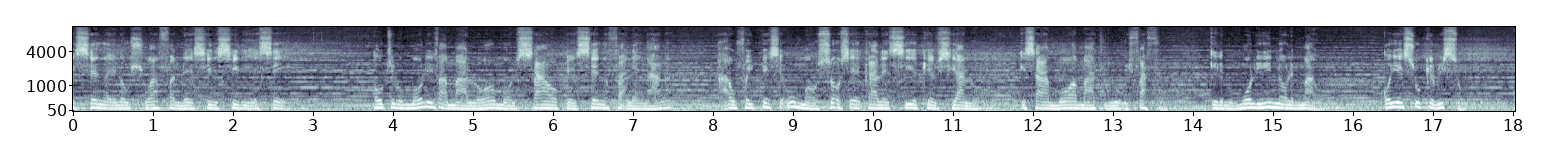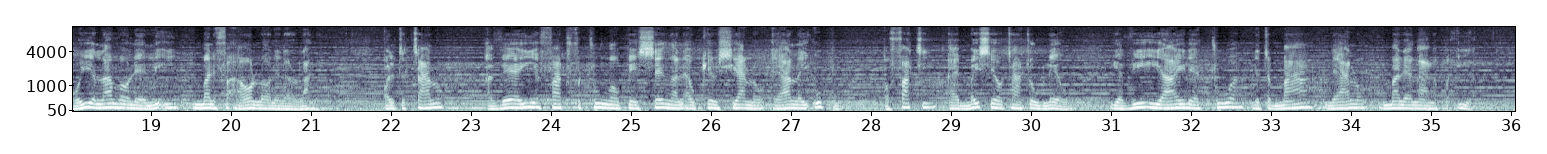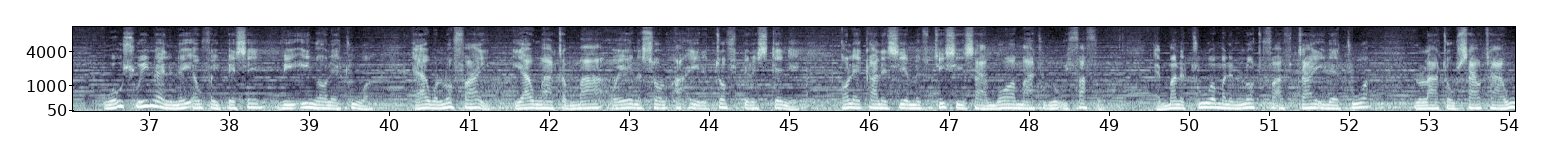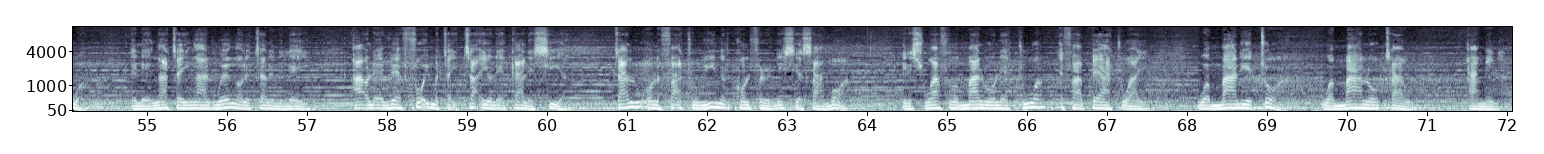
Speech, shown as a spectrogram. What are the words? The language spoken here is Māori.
esega i lou suafa le silisili ese ou tulumoli faamālō mo le sa o pesega faaleagaga aʻu faipese uma o so o se ekalesia kelusiano i sa moa matuluʻi fafo i le momoliina o le mau o iesu keriso o ia lava o le alii ma le faaola o le lalolagi o le tatalo avea ia fatufatuga o pesega le au kelusiano e ala i upu fafati mai maise o tatou leo ia viia ai le atua le tamā le alo ma le agaga paia ua usuina i lenei aufaipese viiga o le atua e aualofa ai iau ga tamā o e na soloaʻi i le tofi pelestene o le ekalesia metotisi i sa moa matulu'u i fafo e manatua ma le loto faafetai i le tua lo latou sao tāua e le ngata i galuega o le lei a o le avea foʻi ma taʻitaʻi o le ekalesia talu o le faatūina le konferenisi a samoa i le suafa malu o le atua e faapea atu ai ua e toa, ua malo tau amena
